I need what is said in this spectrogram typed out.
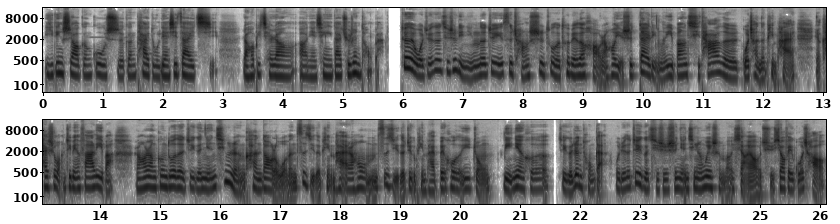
一定是要跟故事、跟态度联系在一起，然后并且让啊年轻一代去认同吧。对，我觉得其实李宁的这一次尝试做的特别的好，然后也是带领了一帮其他的国产的品牌也开始往这边发力吧，然后让更多的这个年轻人看到了我们自己的品牌，然后我们自己的这个品牌背后的一种理念和这个认同感。我觉得这个其实是年轻人为什么想要去消费国潮，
